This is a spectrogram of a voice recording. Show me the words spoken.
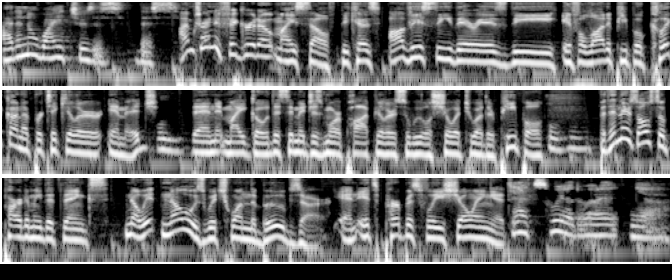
I don't know why he chooses this. I'm trying to figure it out myself because obviously there is the if a lot of people click on a particular image, mm. then it might go this image is more popular so we will show it to other people. Mm-hmm. But then there's also part of me that thinks, no, it knows which one the boobs are and it's purposefully showing it. Yeah, it's weird, right? Yeah.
